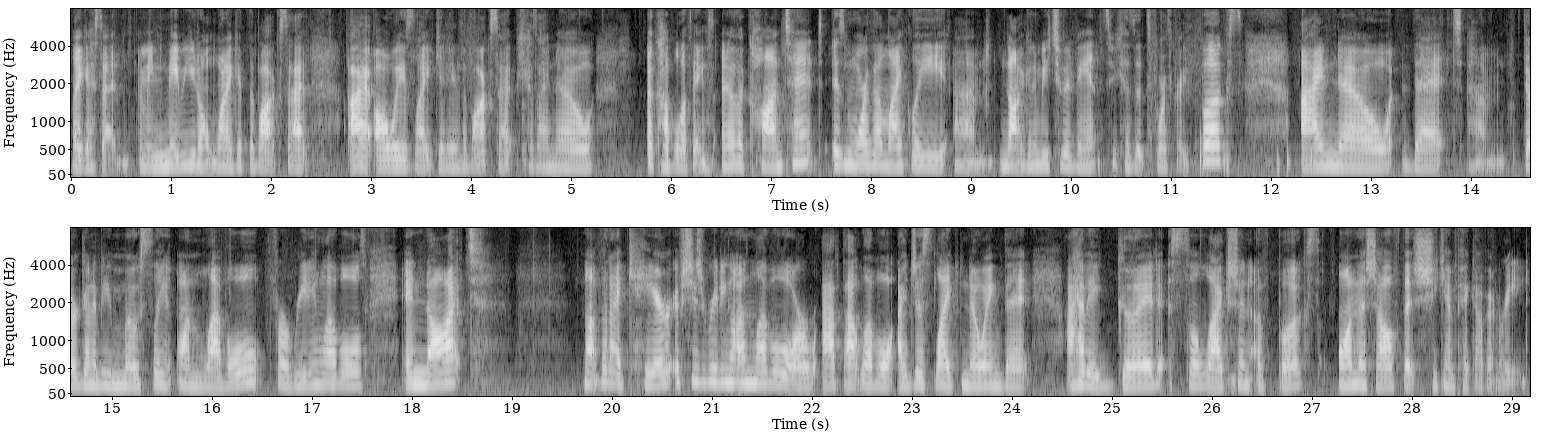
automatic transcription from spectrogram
like I said, I mean, maybe you don't want to get the box set. I always like getting the box set because I know a couple of things. I know the content is more than likely um, not going to be too advanced because it's fourth grade books. I know that um, they're going to be mostly on level for reading levels and not Not that I care if she's reading on level or at that level. I just like knowing that I have a good selection of books on the shelf that she can pick up and read.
